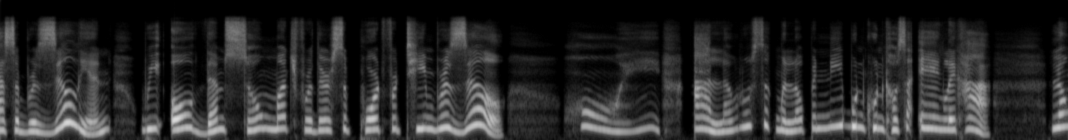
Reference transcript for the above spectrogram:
as a Brazilian we owe them so much for their support for Team Brazil โหยอ่านแล้วรู้สึกเหมือนเราเป็นหนี้บุญคุณเขาซะเองเลยค่ะ แล้ว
